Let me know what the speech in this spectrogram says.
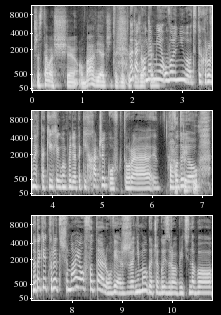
przestałaś się obawiać i tego typu No tak, rzeczy. one mnie uwolniły od tych różnych takich, jakbym powiedziała, takich haczyków, które powodują, Haczyków. no takie, które trzymają w fotelu, wiesz, że nie mogę czegoś zrobić, no bo,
